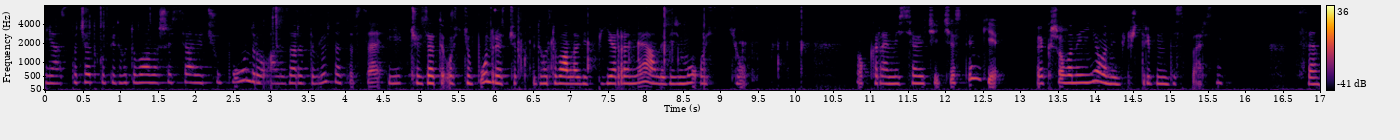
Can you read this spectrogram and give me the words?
Я спочатку підготувала ще сяючу пудру, але зараз дивлюсь на це все і хочу взяти ось цю пудру. Я спочатку підготувала від Pierre René, але візьму ось цю окремі сяючі частинки. Якщо вони є, вони більш дрібнодисперсні. Все.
